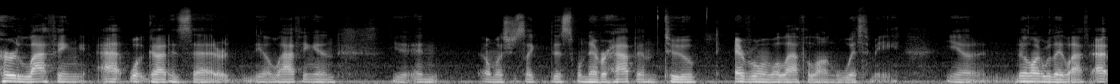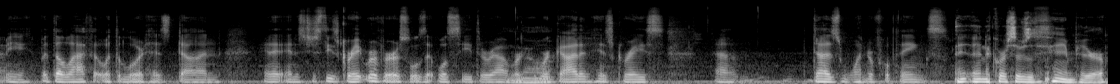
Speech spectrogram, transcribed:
her laughing at what God has said, or you know laughing and and almost just like this will never happen to everyone will laugh along with me. You know, no longer will they laugh at me, but they'll laugh at what the Lord has done. And, it, and it's just these great reversals that we'll see throughout where, no. where God in His grace um, does wonderful things. And, and, of course, there's a theme here,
